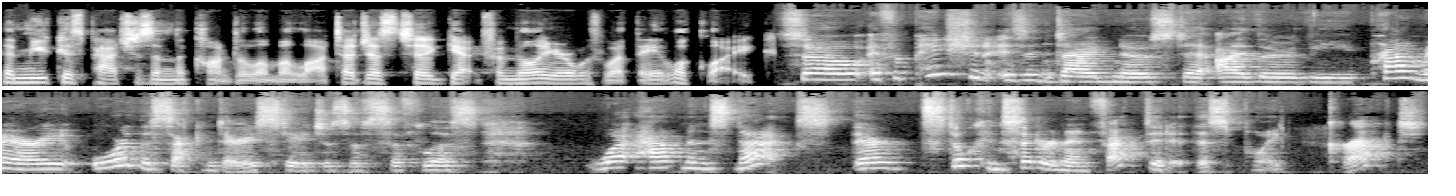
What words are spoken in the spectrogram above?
the mucous patches, and the condyloma lata, just to get familiar with what they look like. So, if a patient isn't diagnosed at either the primary or the secondary stages of syphilis, what happens next? They're still considered infected at this point, correct?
